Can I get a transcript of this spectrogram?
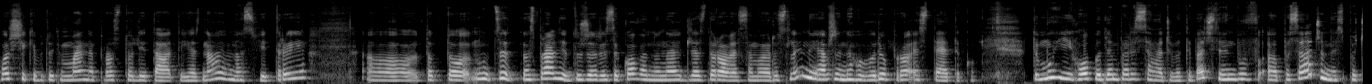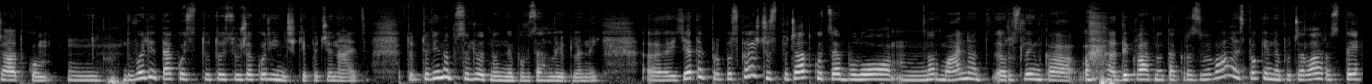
горщики будуть у мене просто літати. Я знаю, в нас вітри. Е, Тобто, ну, це насправді дуже ризиковано навіть для здоров'я самої рослини. Я вже не говорю про естетику. Тому його будемо пересаджувати. Бачите, він був е, посаджений спочатку доволі так ось тут ось уже корінчики починаються. Тобто він абсолютно не був заглиблений. Е, Я так припускаю, що спочатку це було нормально, рослинка адекватно так розвивалась, поки не почала рости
